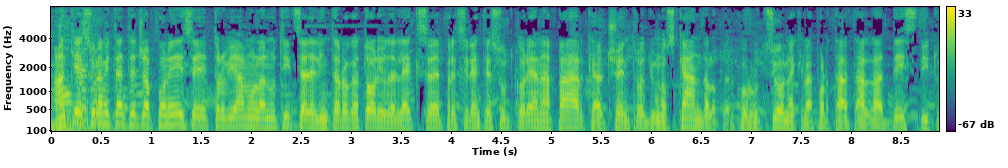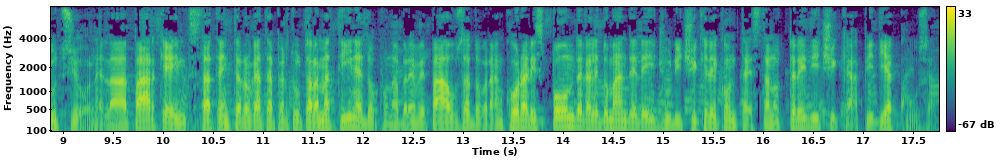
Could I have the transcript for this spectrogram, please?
Anche sull'emittente giapponese troviamo la notizia dell'interrogatorio dell'ex presidente sudcoreana Park al centro di uno scandalo per corruzione che l'ha portata alla destituzione. La Park è stata interrogata per tutta la mattina e dopo una breve pausa dovrà ancora rispondere alle domande dei giudici che le contestano 13 capi di accusa.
